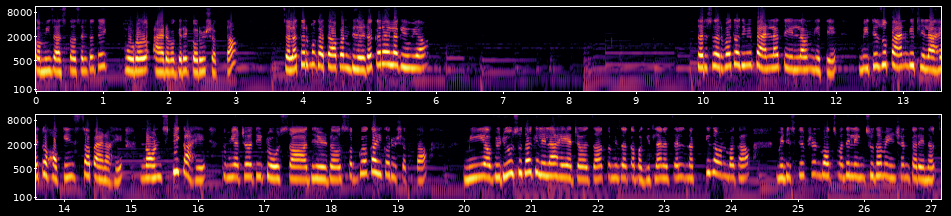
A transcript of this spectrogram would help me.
कमी जास्त असेल तर ते थोडं ऍड वगैरे करू शकता. चला तर मग आता आपण धिरडं करायला घेऊया. तर सर्वात आधी मी पॅनला तेल लावून घेते. मी इथे जो पॅन घेतलेला आहे तो हॉकिन्सचा पॅन आहे. नॉनस्टिक आहे. तुम्ही याच्यावरती डोसा धिरडं सगळं काही करू शकता. मी व्हिडिओ सुद्धा केलेला आहे याच्यावरचा. तुम्ही जर का बघितला नसेल नक्की जाऊन बघा. मी डिस्क्रिप्शन बॉक्समध्ये लिंक सुद्धा मेन्शन करेनच.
